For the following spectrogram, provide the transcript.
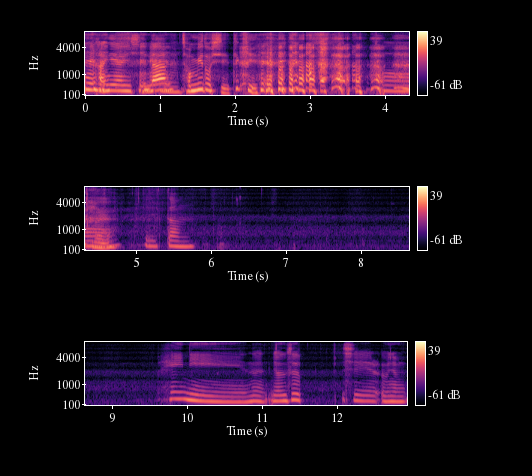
강예은 씨나 전미도 씨 특히 어, 네. 일단 혜인이는 연습실 왜냐면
